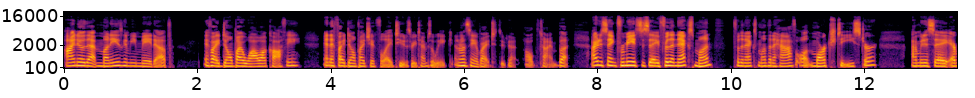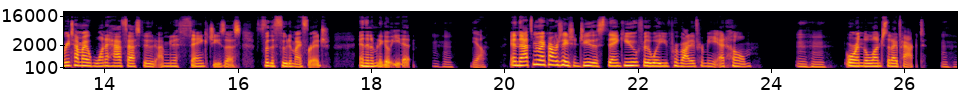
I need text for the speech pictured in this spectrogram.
I know that money is gonna be made up if I don't buy Wawa coffee and if I don't buy Chick fil A two to three times a week. I'm not saying I buy it two, three all the time, but I'm just saying for me, it's to say for the next month, for the next month and a half, on March to Easter, I'm going to say every time I want to have fast food, I'm going to thank Jesus for the food in my fridge. And then I'm going to go eat it. Mm-hmm. Yeah. And that's been my conversation. Jesus, thank you for the way you've provided for me at home Mm-hmm. or in the lunch that I packed. Mm-hmm.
